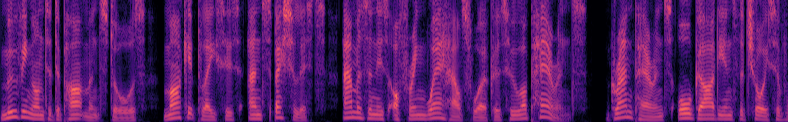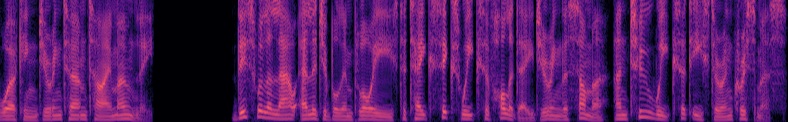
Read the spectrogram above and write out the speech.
Moving on to department stores, marketplaces, and specialists, Amazon is offering warehouse workers who are parents, grandparents, or guardians the choice of working during term time only. This will allow eligible employees to take six weeks of holiday during the summer and two weeks at Easter and Christmas.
